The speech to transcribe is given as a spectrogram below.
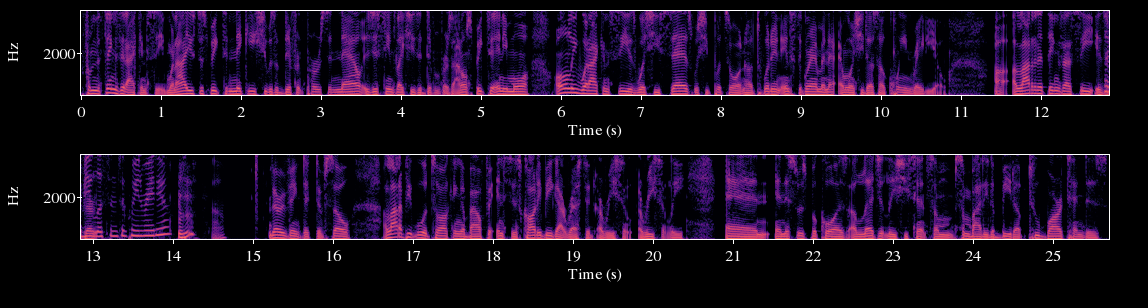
From the things that I can see, when I used to speak to Nicki, she was a different person. Now it just seems like she's a different person. I don't speak to her anymore. Only what I can see is what she says, what she puts on her Twitter and Instagram, and, and when she does her Queen Radio. Uh, a lot of the things I see is Have very, you listened to Queen Radio? Very vindictive. So a lot of people were talking about, for instance, Cardi B got arrested recent, recently, and and this was because allegedly she sent some somebody to beat up two bartenders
